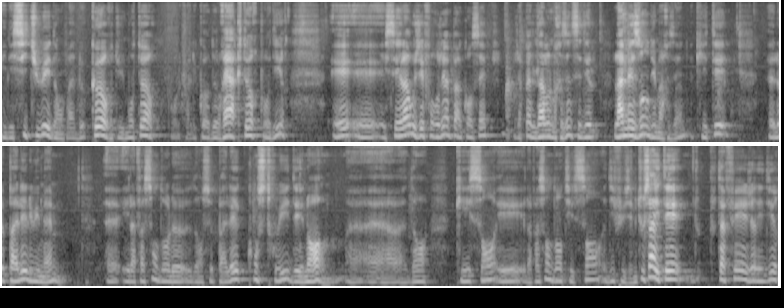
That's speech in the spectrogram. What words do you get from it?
il est situé dans le cœur du moteur, le cœur du réacteur pour dire. Et, c'est là où j'ai forgé un peu un concept, j'appelle Dar al c'est-à-dire la maison du Marzen, qui était euh, le palais lui-même euh, et la façon dont, le, dans ce palais construit des normes euh, dans, qui sont et la façon dont ils sont diffusés. Mais tout ça était tout à fait, j'allais dire,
